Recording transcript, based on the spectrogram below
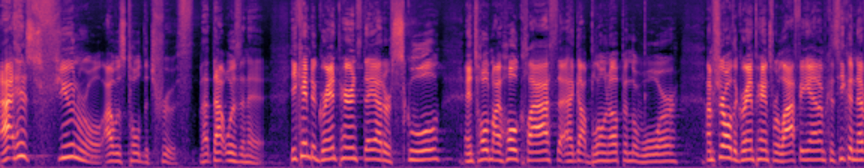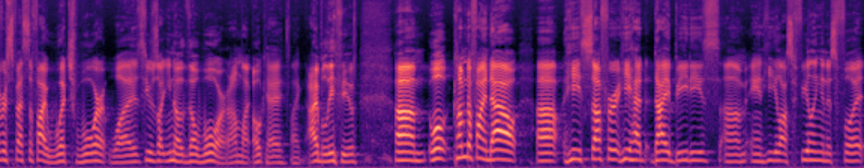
At his funeral, I was told the truth that that wasn't it. He came to grandparents' day at our school and told my whole class that I got blown up in the war. I'm sure all the grandparents were laughing at him because he could never specify which war it was. He was like, you know, the war. And I'm like, okay, like I believe you. Um, well, come to find out, uh, he suffered. He had diabetes um, and he lost feeling in his foot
